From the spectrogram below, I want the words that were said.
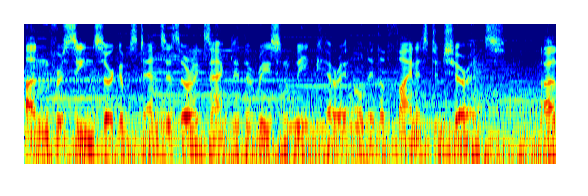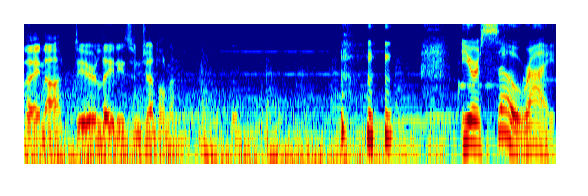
Unforeseen circumstances are exactly the reason we carry only the finest insurance. Are they not, dear ladies and gentlemen? You're so right.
